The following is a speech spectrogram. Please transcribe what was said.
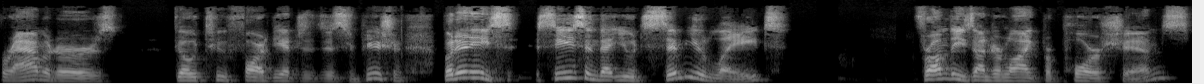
parameters go too far to the edge of the distribution. But any s- season that you would simulate from these underlying proportions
